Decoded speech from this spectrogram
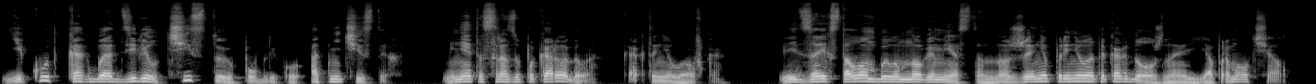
Якут как бы отделил чистую публику от нечистых. Меня это сразу покоробило, как-то неловко. Ведь за их столом было много места, но Женя принял это как должное, и я промолчал.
